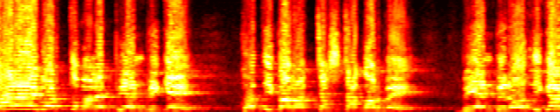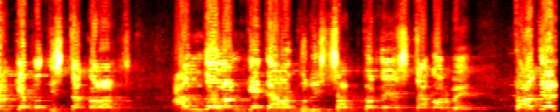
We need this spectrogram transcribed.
যারাই বর্তমানে বিএনপিকে ক্ষতি করার চেষ্টা করবে, বিএনপির অধিকারকে প্রতিষ্ঠা করার আন্দোলনকে যারা দুরিশ্বাত করতে চেষ্টা করবে, তাদের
